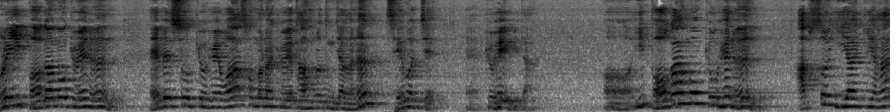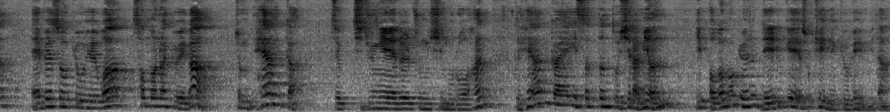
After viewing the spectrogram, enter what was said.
오늘 이 버가모 교회는 에베소 교회와 서머나 교회 다음으로 등장하는 세 번째 예, 교회입니다. 어, 이 버가모 교회는 앞서 이야기한 에베소 교회와 서머나 교회가 좀 해안가, 즉 지중해를 중심으로 한 그 해안가에 있었던 도시라면 이 버가모 교회는 내륙에 속해 있는 교회입니다.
